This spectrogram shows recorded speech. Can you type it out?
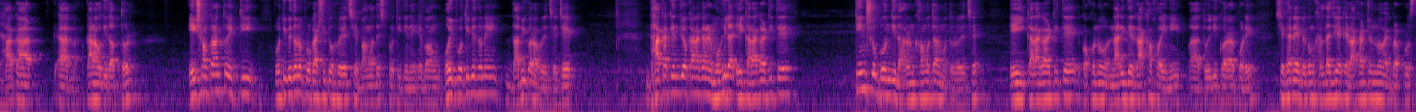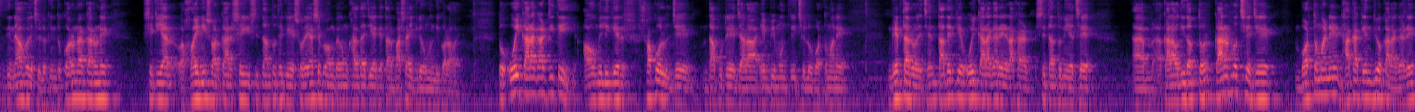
ঢাকা কারা অধিদপ্তর এই সংক্রান্ত একটি প্রতিবেদনও প্রকাশিত হয়েছে বাংলাদেশ প্রতিদিনে এবং ওই প্রতিবেদনেই দাবি করা হয়েছে যে ঢাকা কেন্দ্রীয় কারাগারের মহিলা এই কারাগারটিতে তিনশো বন্দি ধারণ ক্ষমতার মতো রয়েছে। এই কারাগারটিতে কখনো নারীদের রাখা হয়নি তৈরি করার পরে। সেখানে বেগম খালদা জিয়াকে রাখার জন্য একবার প্রস্তুতি নেওয়া হয়েছিল, কিন্তু করোনার কারণে সেটি আর হয়নি। সরকার সেই সিদ্ধান্ত থেকে সরে আসে এবং বেগম খালেদা জিয়াকে তার বাসায় গৃহবন্দী করা হয়। তো ওই কারাগারটিতেই আওয়ামী লীগের সকল যে দাপুটে যারা এমপি মন্ত্রী ছিল, বর্তমানে গ্রেপ্তার রয়েছেন, তাদেরকে ওই কারাগারে রাখার সিদ্ধান্ত নিয়েছে কারা অধিদপ্তর। কারণ হচ্ছে যে বর্তমানে ঢাকা কেন্দ্রীয় কারাগারে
